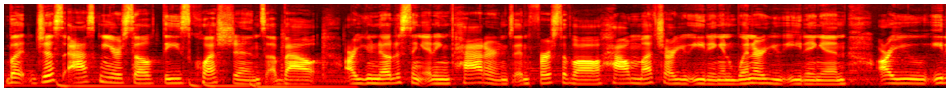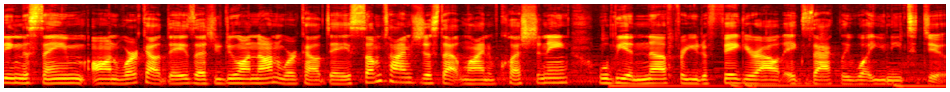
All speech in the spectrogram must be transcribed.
But just asking yourself these questions about are you noticing eating patterns? And first of all, how much are you eating and when are you eating? And are you eating the same on workout days as you do on non workout days? Sometimes just that line of questioning will be enough for you to figure out exactly exactly what you need to do.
